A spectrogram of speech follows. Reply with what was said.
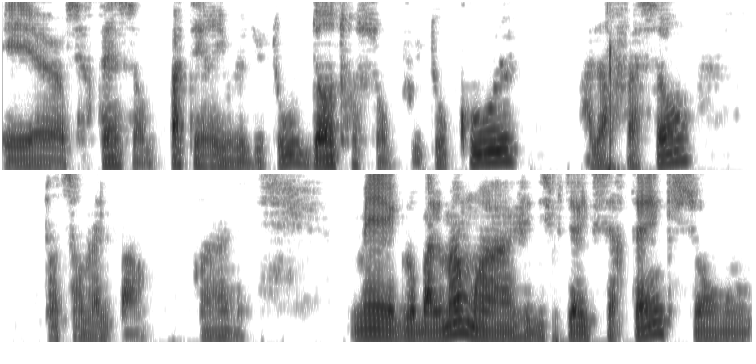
Et euh, certains sont pas terribles du tout. D'autres sont plutôt cool à leur façon. D'autres s'en mêlent pas. Mais globalement, moi, j'ai discuté avec certains qui sont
